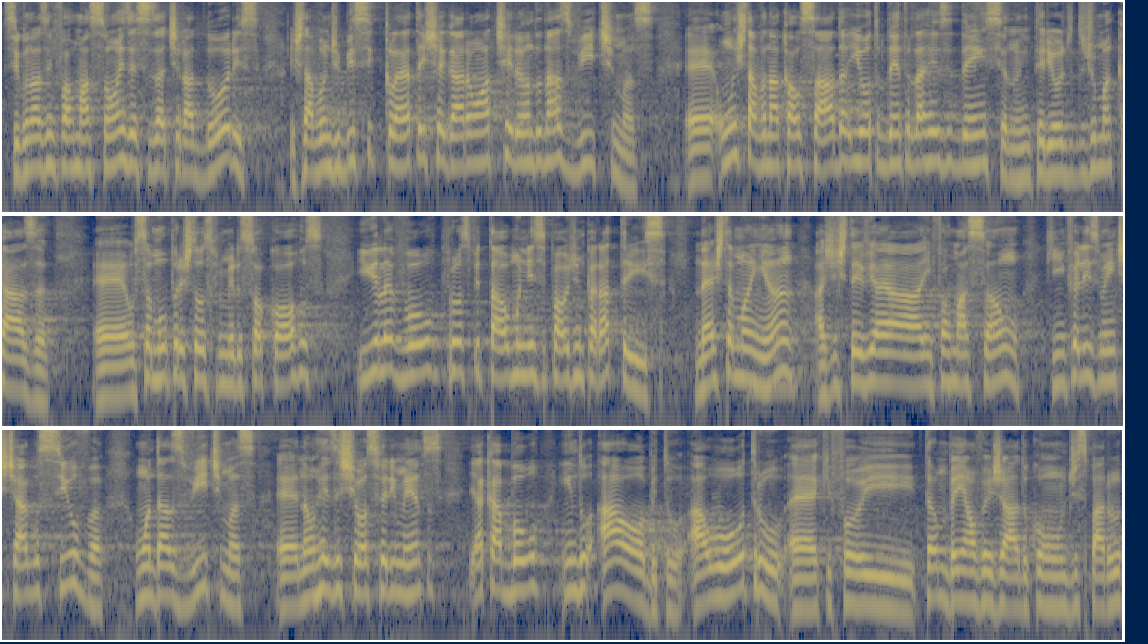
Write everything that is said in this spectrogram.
Segundo as informações, esses atiradores estavam de bicicleta e chegaram atirando nas vítimas. É, um estava na calçada e outro dentro da residência, no interior de uma casa. É, o SAMU prestou os primeiros socorros e levou para o Hospital Municipal de Imperatriz. Nesta manhã, a gente teve a informação que, infelizmente, Tiago Silva, uma das vítimas, é, não resistiu aos ferimentos e acabou indo a óbito. O outro, é, que foi também alvejado com um disparo,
